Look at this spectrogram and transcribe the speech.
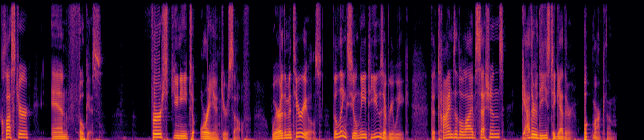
cluster, and focus. First, you need to orient yourself. Where are the materials, the links you'll need to use every week, the times of the live sessions? Gather these together, bookmark them.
